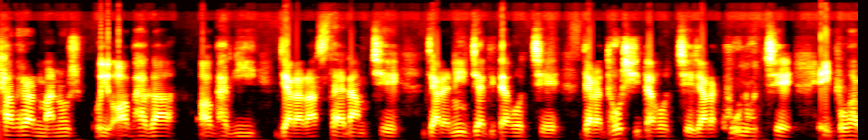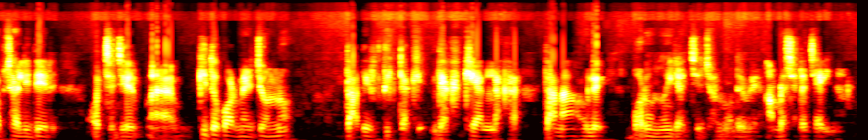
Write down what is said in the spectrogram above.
সাধারণ মানুষ, ওই অভাগা অভাগী, যারা রাস্তায় নামছে, যারা নির্যাতিতা হচ্ছে, যারা ধর্ষিতা হচ্ছে, যারা খুন হচ্ছে, এই প্রভাবশালীদের হচ্ছে যে কৃতকর্মের জন্য তাদের দিকটা দেখা, খেয়াল রাখা। তা না হলে বড় নৈরাজ্যের জন্ম দেবে। আমরা সেটা চাই না।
